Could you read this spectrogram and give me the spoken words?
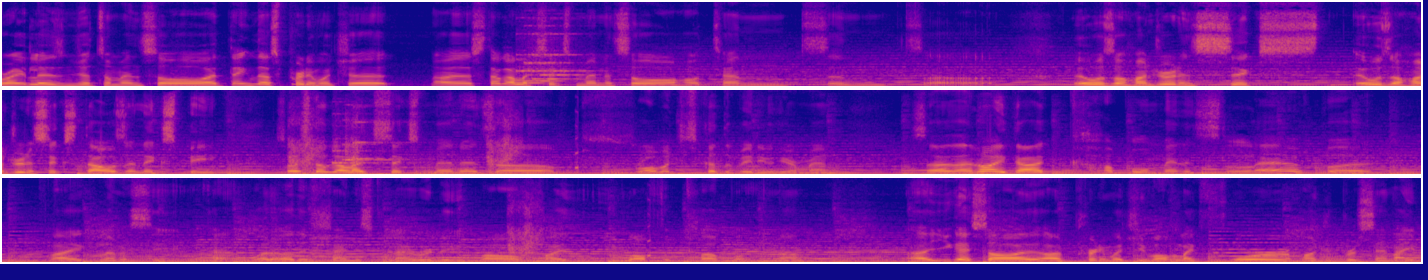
right, ladies and gentlemen. So I think that's pretty much it. I still got like six minutes, or 10 cents. Uh, it was 106. It was 106,000 XP. So I still got like six minutes. Uh, well, I'm gonna just cut the video here, man. So I know I got a couple minutes left, but like, let me see. What, kind of, what other shinies can I really evolve? I evolved a couple, you know. Uh, you guys saw I pretty much evolved like 400% IV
